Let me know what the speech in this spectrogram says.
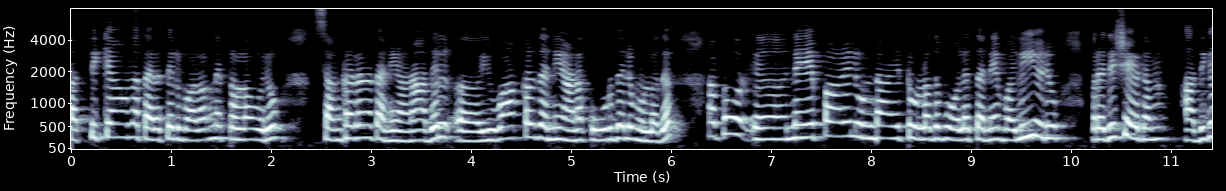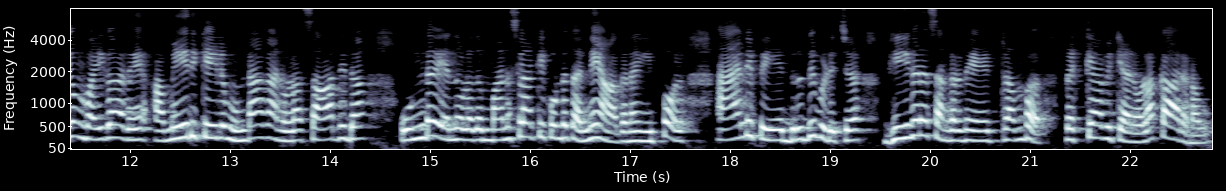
കത്തിക്കാവുന്ന തരത്തിൽ വളർന്നിട്ടുള്ള ഒരു സംഘടന തന്നെയാണ്. അതിൽ യുവാക്കൾ തന്നെയാണ് കൂടുതലും ഉള്ളത് അപ്പോൾ നേപ്പാളിൽ ഉണ്ടായിട്ടുള്ളത് പോലെ തന്നെ വലിയൊരു പ്രതിഷേധം അധികം വൈകാതെ അമേരിക്കയിലും ഉണ്ടാകാനുള്ള സാധ്യത ഉണ്ട് എന്നുള്ളത് മനസ്സിലാക്കിക്കൊണ്ട് തന്നെയാകണം. ഇപ്പോൾ ആൻഡിഫയെ ധൃതി പിടിച്ച് ഭീകര സംഘടനയെ ട്രംപ് പ്രഖ്യാപിക്കാനുള്ള കാരണവും.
